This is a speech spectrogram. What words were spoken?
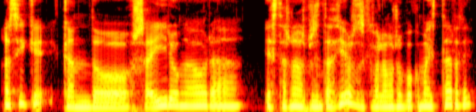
Así que cando saíron agora estas novas presentacións, das que falamos un pouco máis tarde,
